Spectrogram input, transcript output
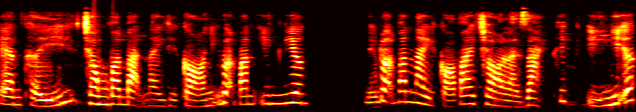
Các em thấy trong văn bản này thì có những đoạn văn in nghiêng. Những đoạn văn này có vai trò là giải thích ý nghĩa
